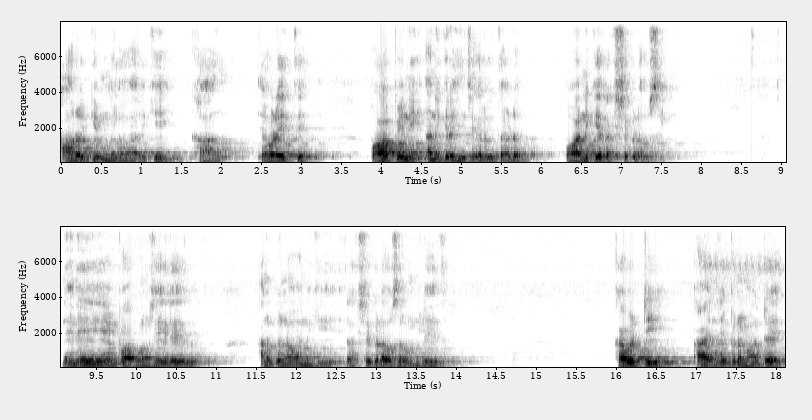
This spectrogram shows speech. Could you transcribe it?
ఆరోగ్యం గల వారికి కాదు. ఎవడైతే పాపిని అని గ్రహించగలుగుతాడో వానికే రక్షకుడు అవసరం. నేనేం పాపం చేయలేదు అనుకున్న వానికి రక్షకుడు అవసరం లేదు. కాబట్టి ఆయన చెప్పిన మాటే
